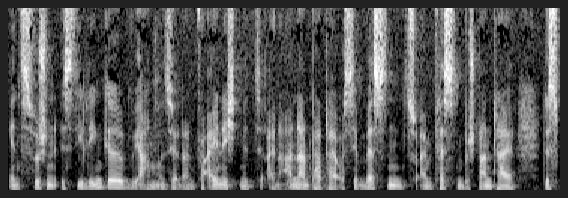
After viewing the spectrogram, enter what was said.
Inzwischen ist die Linke, wir haben uns ja dann vereinigt mit einer anderen Partei aus dem Westen zu einem festen Bestandteil des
